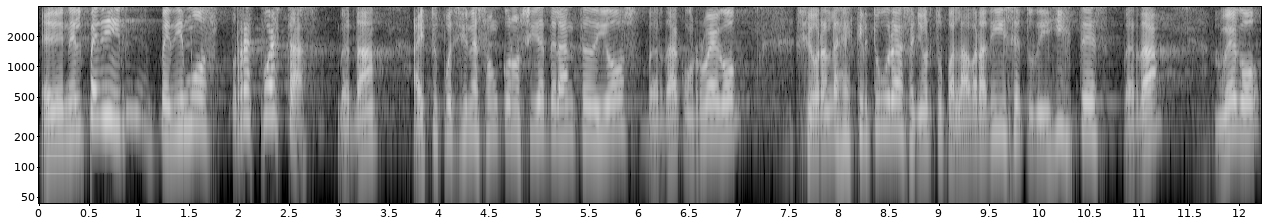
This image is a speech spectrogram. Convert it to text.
En el pedir, pedimos respuestas, ¿verdad? Ahí tus posiciones son conocidas delante de Dios, ¿verdad? Con ruego. Se oran las escrituras, Señor, tu palabra dice, tú dijiste, ¿verdad? Luego,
